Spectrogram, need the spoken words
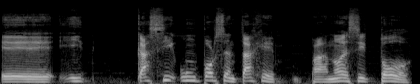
eh, y casi un porcentaje, para no decir todo,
